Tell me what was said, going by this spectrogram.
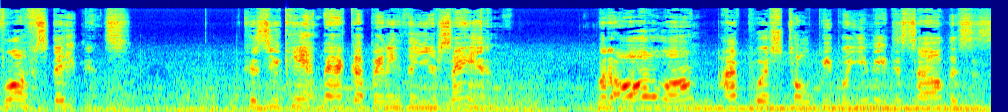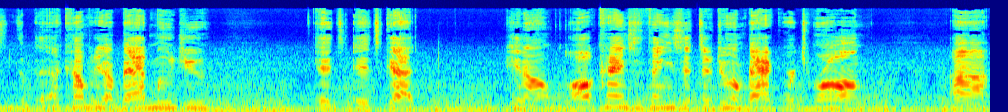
fluff statements because you can't back up anything you're saying. But all along, I pushed, told people you need to sell. This is a company of bad mood you. It's it's got you know all kinds of things that they're doing backwards wrong. Uh,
